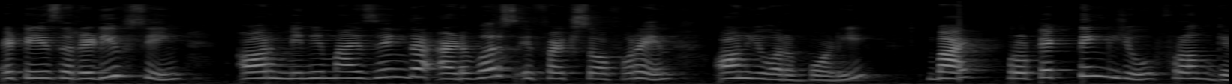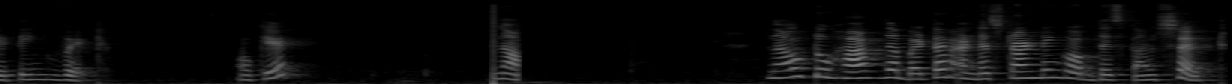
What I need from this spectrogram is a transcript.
It is reducing or minimizing the adverse effects of rain on your body by protecting you from getting wet. Okay. Now, now to have the better understanding of this concept,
